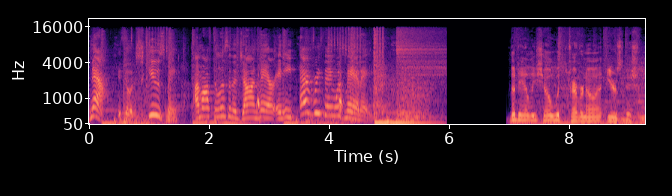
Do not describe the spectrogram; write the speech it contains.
Now, if you'll excuse me, I'm off to listen to John Mayer and eat everything with mayonnaise. The Daily Show with Trevor Noah, Ears Edition.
